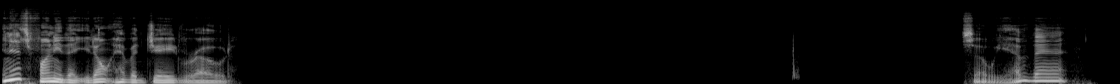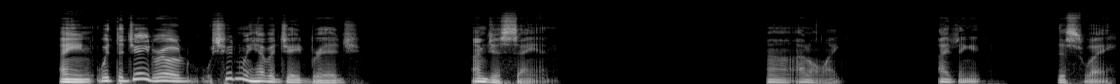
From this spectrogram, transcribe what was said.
And it's funny that you don't have a jade road. So we have that. I mean, with the Jade Road, shouldn't we have a Jade Bridge? I'm just saying. Uh, I don't like. I think it this way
